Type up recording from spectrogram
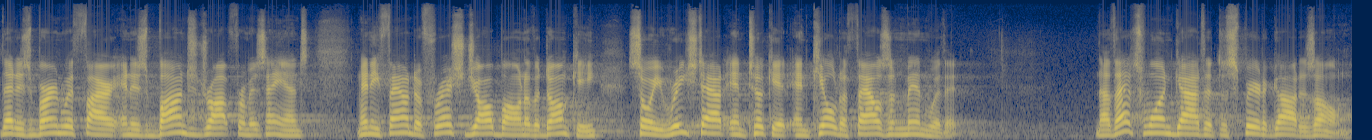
that is burned with fire, and his bonds dropped from his hands. And he found a fresh jawbone of a donkey, so he reached out and took it and killed a thousand men with it. Now, that's one guy that the Spirit of God is on.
